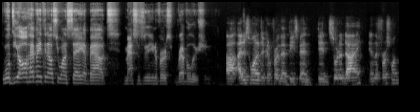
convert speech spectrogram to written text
well, do y'all have anything else you want to say about Masters of the Universe Revolution? Uh, I just wanted to confirm that Beastman did sort of die in the first one.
